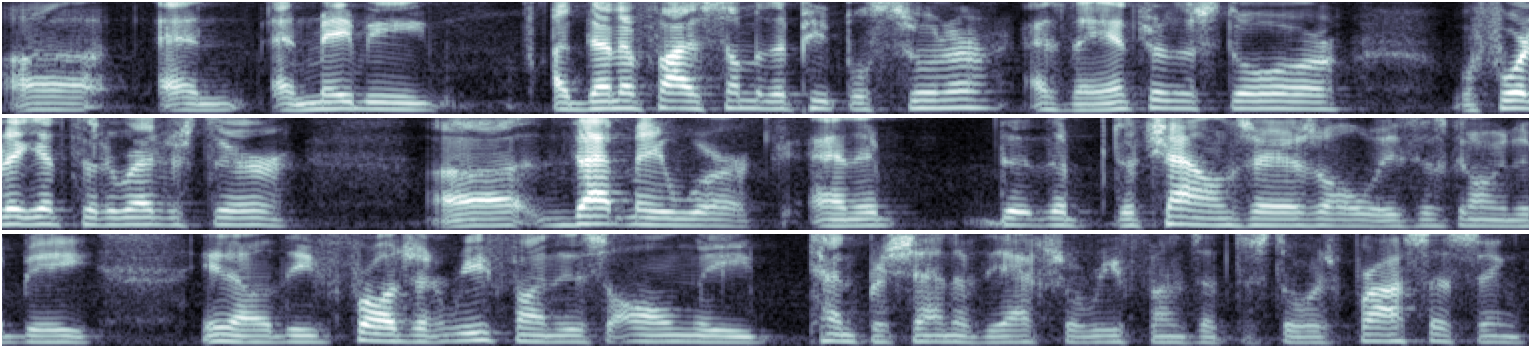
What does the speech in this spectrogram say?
uh, and and maybe identify some of the people sooner as they enter the store, before they get to the register, uh, that may work. And it, the, the, the challenge there, as always, is going to be, you know, the fraudulent refund is only 10% of the actual refunds that the store is processing.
